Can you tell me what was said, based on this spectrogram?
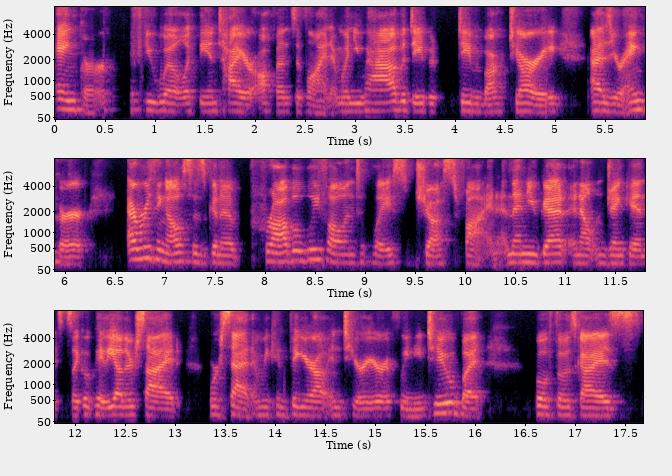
anchor, if you will, like the entire offensive line. And when you have a David David Bakhtiari as your anchor, everything else is going to probably fall into place just fine. And then you get an Elgton Jenkins. It's like, okay, the other side, we're set and we can figure out interior if we need to. But both those guys,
